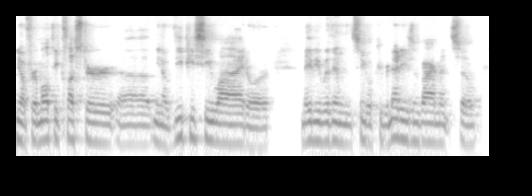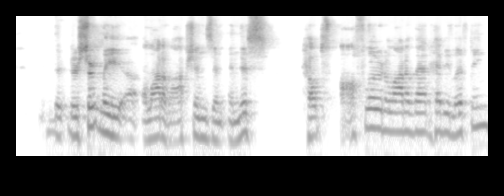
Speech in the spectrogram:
you know, for multi-cluster, uh, you know, VPC wide or maybe within single Kubernetes environment. So there, there's certainly a, a, lot of options and, and this helps offload a lot of that heavy lifting.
